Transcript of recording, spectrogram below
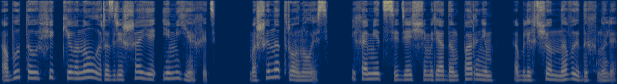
А будто Уфик кивнул, разрешая им ехать. Машина тронулась, и Хамид с сидящим рядом парнем облегченно выдохнули.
